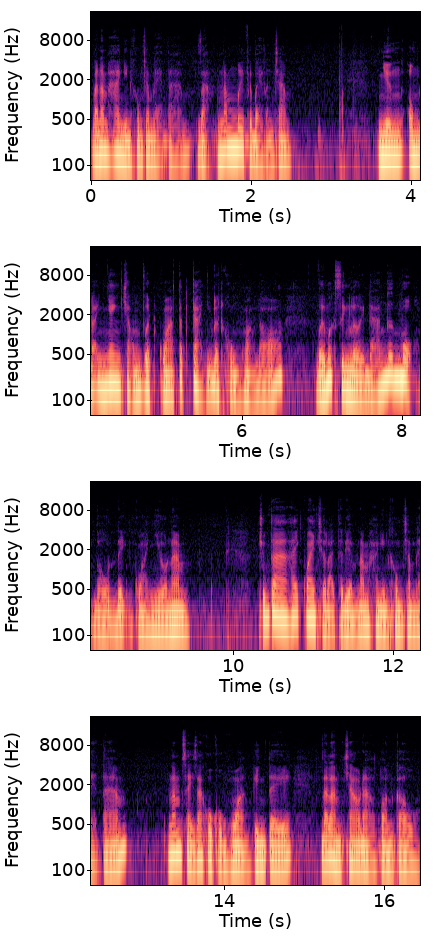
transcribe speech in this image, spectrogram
và năm 2008 giảm 50,7%. Nhưng ông đã nhanh chóng vượt qua tất cả những đợt khủng hoảng đó với mức sinh lời đáng ngưỡng mộ và ổn định qua nhiều năm. Chúng ta hãy quay trở lại thời điểm năm 2008, năm xảy ra cuộc khủng hoảng kinh tế đã làm trao đảo toàn cầu.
